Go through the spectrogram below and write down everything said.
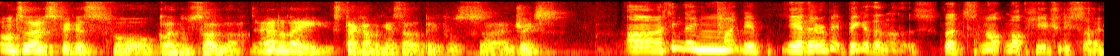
Onto those figures for global solar. How do they stack up against other people's, uh? Uh, I think they might be. Yeah, they're a bit bigger than others, but not not hugely so.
